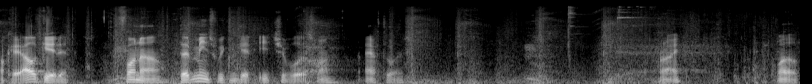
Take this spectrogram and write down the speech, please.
Okay, I'll get it. For now. That means we can get each of us one afterwards. Right. Well,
